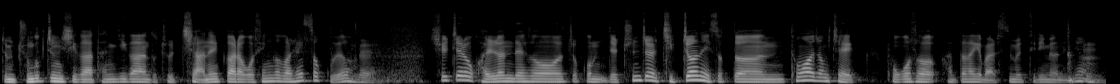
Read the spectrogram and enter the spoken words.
좀 중국 증시가 단기간 더 좋지 않을까라고 생각을 했었고요. 네. 실제로 관련돼서 조금 이제 춘절 직전에 있었던 통화 정책 보고서 간단하게 말씀을 드리면은요. 음,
